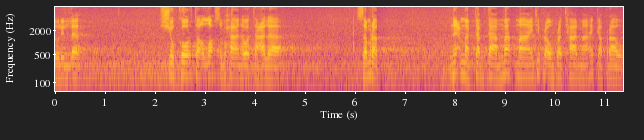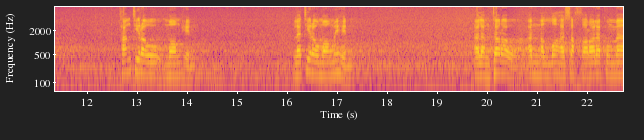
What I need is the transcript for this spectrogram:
ดุลิลละชุกรต่ออัลลอฮฺ سبحانه และ تعالى สำหรับ เนืมัดต่างๆ มากมายที่พระองค์ประทานมาให้กับเรา ทั้งที่เรามองเห็น และที่เรามองไม่เห็นอัลัมตราอันนัลลอฮะสัครลักุมมา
